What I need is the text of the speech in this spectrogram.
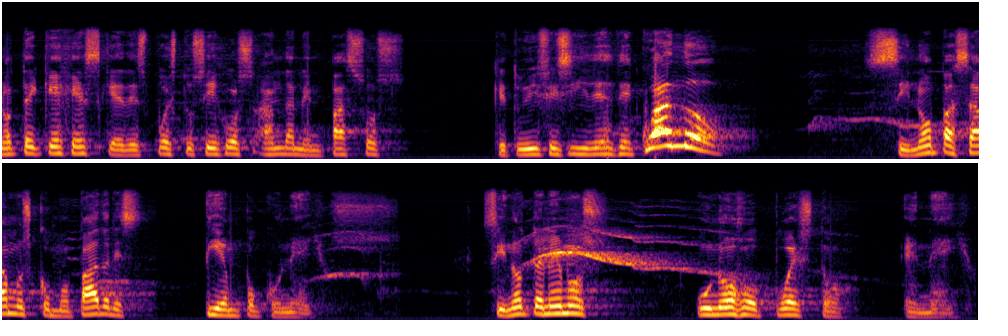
No te quejes que después tus hijos andan en pasos que tú dices, ¿y desde cuándo? Si no pasamos como padres tiempo con ellos. Si no tenemos un ojo puesto en ellos.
